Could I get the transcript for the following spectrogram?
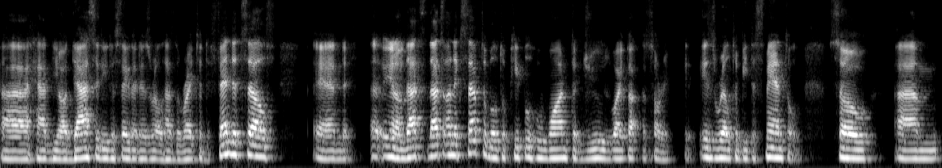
had the audacity to say that Israel has the right to defend itself and uh, you know that's that's unacceptable to people who want the Jews wiped out. Sorry, Israel to be dismantled. So um,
